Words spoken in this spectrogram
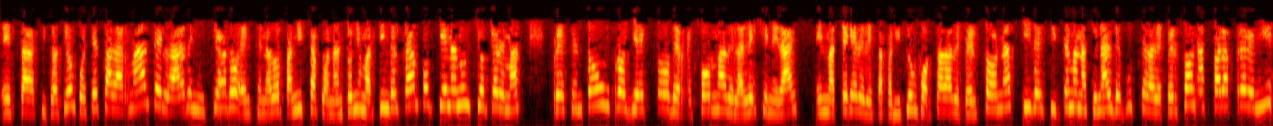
Esta situación pues es alarmante, la ha denunciado el senador panista Juan Antonio Martín del Campo, quien anunció que además presentó un proyecto de reforma de la Ley General en materia de desaparición forzada de personas y del Sistema Nacional de Búsqueda de Personas para prevenir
